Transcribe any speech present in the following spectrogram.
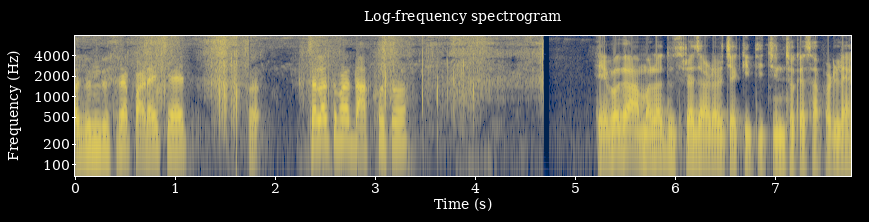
अजून दुसऱ्या पाडायच्या आहेत. तर चला तुम्हाला दाखवतो. हे बघा आम्हाला दुसऱ्या झाडाच्या किती चिंचोक्या सापडल्या.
